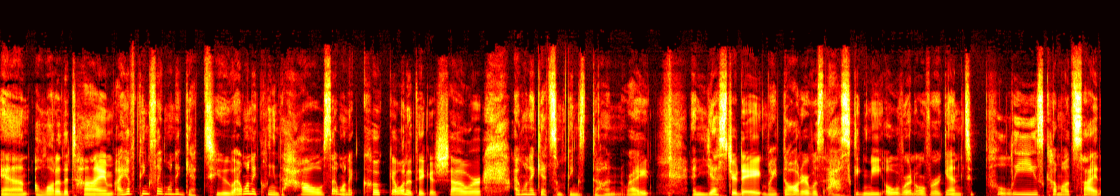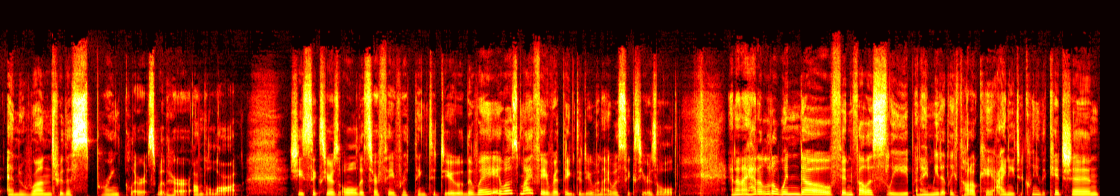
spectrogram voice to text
And a lot of the time, I have things I want to get to. I want to clean the house. I want to cook. I want to take a shower. I want to get some things done, right? And yesterday, my daughter was asking me over and over again to please come outside and run through the sprinklers with her on the lawn. She's six years old. It's her favorite thing to do, the way it was my favorite thing to do when I was six years old. And then I had a little window. Finn fell asleep, and I immediately thought, okay, I need to clean the kitchen.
